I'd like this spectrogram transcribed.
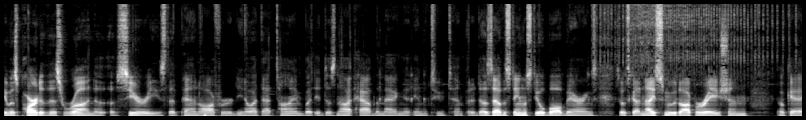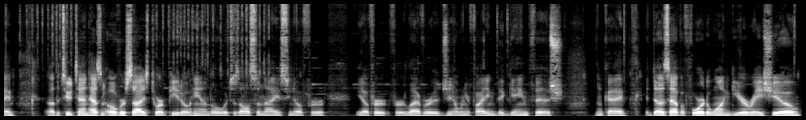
it was part of this run of, of, series that Penn offered, you know, at that time, but it does not have the magnet in the 210. But it does have the stainless steel ball bearings, so it's got a nice smooth operation. Okay, uh, the 210 has an oversized torpedo handle, which is also nice, you know, for you know for for leverage, you know, when you're fighting big game fish. Okay, it does have a four to one gear ratio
